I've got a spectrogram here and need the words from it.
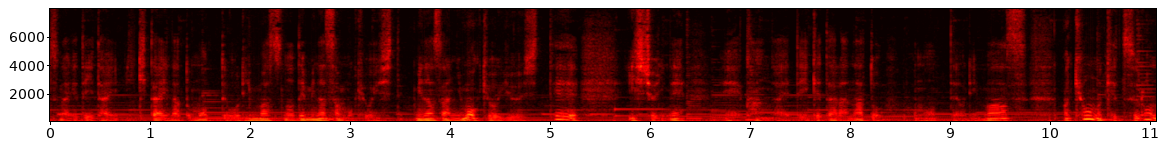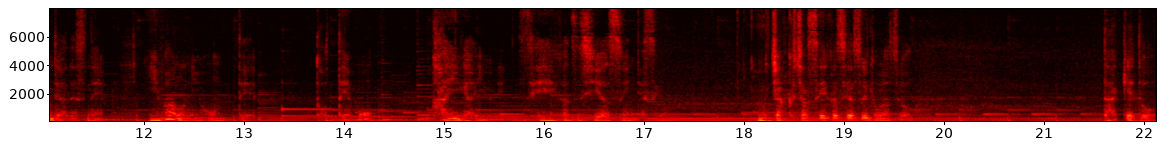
つなげていたいいきたいなと思っておりますので皆さんも共有して皆さんにも共有して一緒にね、え考えていけたらなと思っております。まあ、今日の結論ではですね今の日本ってとても海外より生活しやすいんですよ。むちゃくちゃ生活しやすいと思いますよ。だけど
